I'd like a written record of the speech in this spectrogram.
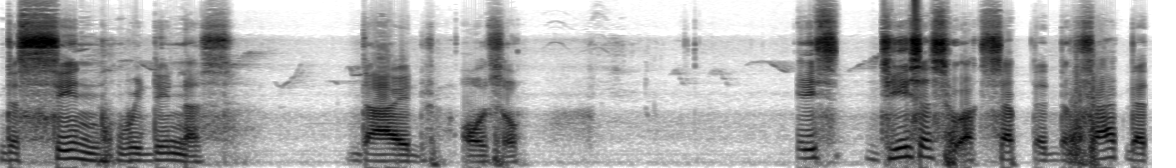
the sin within us died also. It is Jesus who accepted the fact that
